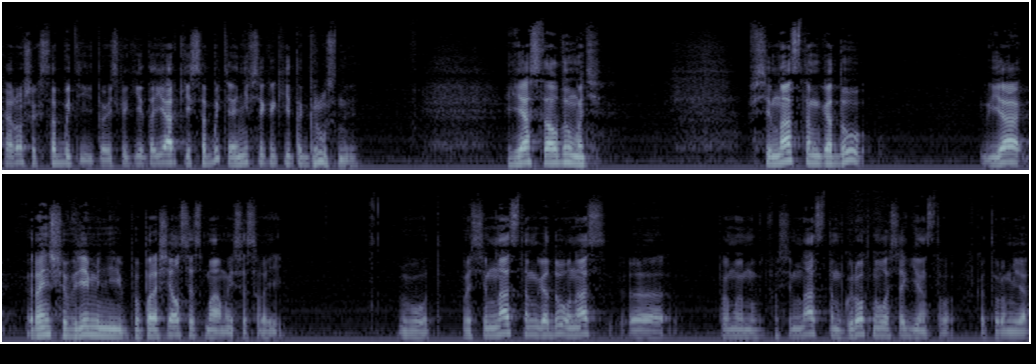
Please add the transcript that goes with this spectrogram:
хороших событий. То есть какие-то яркие события, они все какие-то грустные. Я стал думать, в семнадцатом году я раньше времени попрощался с мамой со своей. Вот. В восемнадцатом году у нас, э, по-моему, в восемнадцатом грохнулось агентство котором я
